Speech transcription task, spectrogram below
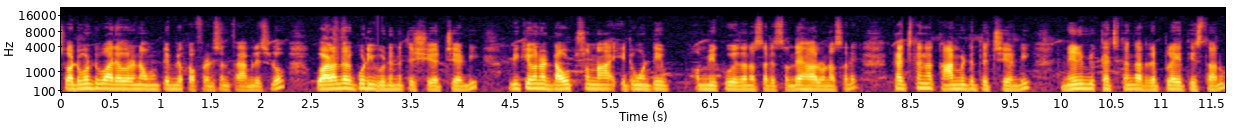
సో అటువంటి వారు ఎవరైనా ఉంటే మీ యొక్క ఫ్రెండ్స్ అండ్ ఫ్యామిలీస్లో వాళ్ళందరికీ కూడా ఈ వీడియోని అయితే షేర్ చేయండి. మీకు ఏమైనా డౌట్స్ ఉన్నా ఎటువంటి మీకు ఏదైనా సరే సందేహాలు ఉన్నా సరే ఖచ్చితంగా కామెంట్ అయితే చేయండి. నేను మీకు ఖచ్చితంగా రిప్లై అయితే ఇస్తాను.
